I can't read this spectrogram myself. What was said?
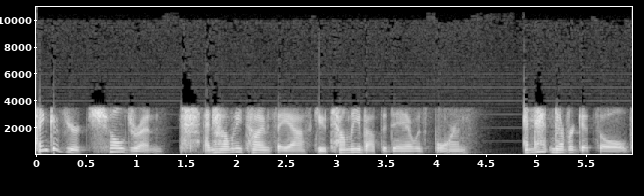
Think of your children and how many times they ask you, "Tell me about the day I was born," and that never gets old.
